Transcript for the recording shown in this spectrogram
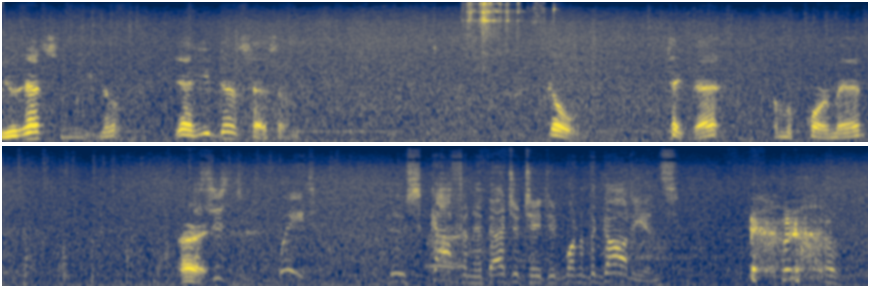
You had some? No. Yeah, he does have some. Gold. Take that. I'm a poor man. Alright. Wait. Those Scaffin have agitated one of the Guardians.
